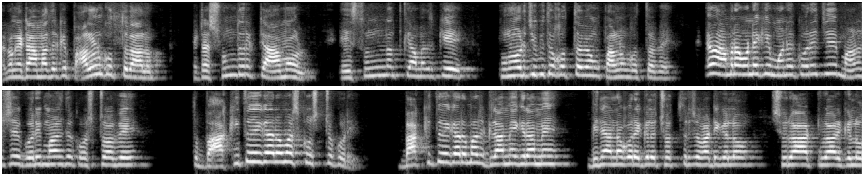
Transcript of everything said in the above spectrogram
এবং এটা আমাদেরকে পালন করতে হবে আলম এটা সুন্দর একটা আমল। এই সুন্নতকে আমাদেরকে পুনর্জীবিত করতে হবে এবং পালন করতে হবে। এবং আমরা অনেকে মনে করি যে মানুষের, গরিব মানুষদের কষ্ট হবে। তো বাকি তো এগারো মাস কষ্ট করে। বাকি তো এগারো মাস গ্রামে গ্রামে বিনানগরে গেল, ছত্রিশঘাটি গেলো, সুরাট টুরার গেলো,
